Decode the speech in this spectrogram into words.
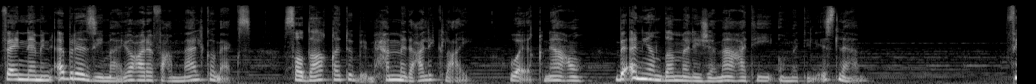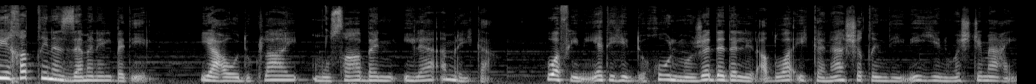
فإن من أبرز ما يعرف عن مالكوم إكس صداقة بمحمد علي كلاي وإقناعه بأن ينضم لجماعة أمة الإسلام. في خطنا الزمن البديل يعود كلاي مصابا إلى أمريكا وفي نيته الدخول مجددا للأضواء كناشط ديني واجتماعي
